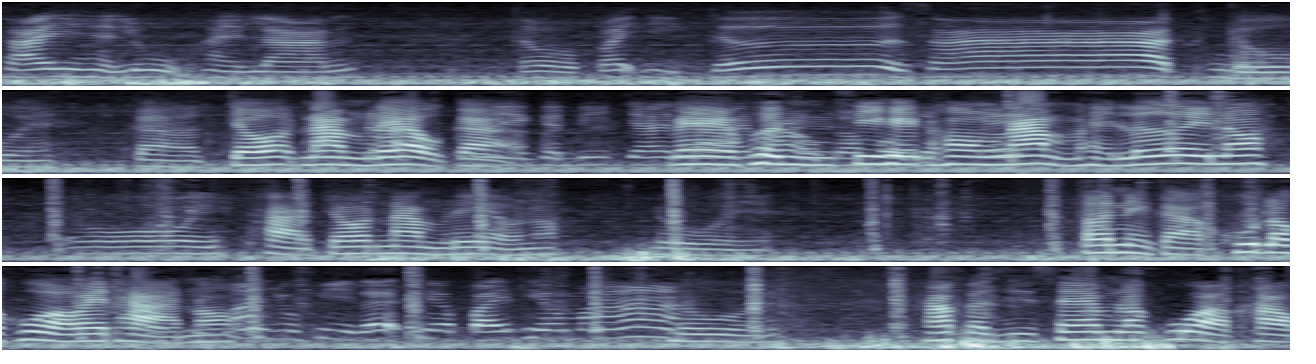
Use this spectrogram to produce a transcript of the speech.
ไส้ให้ลูกให้หลาน ต่อไปอีกเด้อสาธุโดยกะเจ้าน้ำแล้วกะแม่ก็ดีใจแม่เพิ่นสิเฮ็ดห้องน้ำให้เลยเนาะโอ้ยถ่าเจ้าน้ำแล้วเนาะโดย ตอนนี้กะคูดละขั้วไว้ถ่าเนาะมาอยู่พี่และเที่ยวไปเที่ยวมาโดยฮักกะสิแซมละขั้วเข่า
